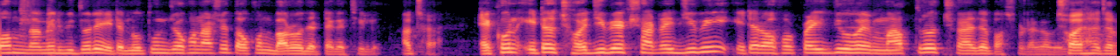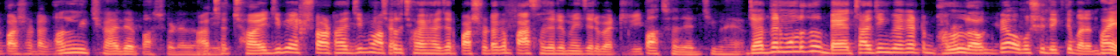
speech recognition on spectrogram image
কম দামের ভিতরে এটা নতুন যখন আসে তখন বারো হাজার টাকা ছিল। আচ্ছা। এখন এটা ছয় জিবি একশো আঠাশ জিবি এটার অফার প্রাইস দিব ভাই মাত্র ছয় হাজার পাঁচশো টাকা ছয় হাজার পাঁচশো টাকা। অনলি ছয় হাজার পাঁচশো টাকা আচ্ছা ছয় জিবি একশো আঠাশ জিবি মাত্র ছয় হাজার পাঁচশো টাকা পাঁচ হাজার এমএজের ব্যাটারি পাঁচ হাজার জি ভাই যাদের মূলত চার্জিং ব্যাকআপ ভালো লাগবে অবশ্যই দেখতে পারেন ভাই।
